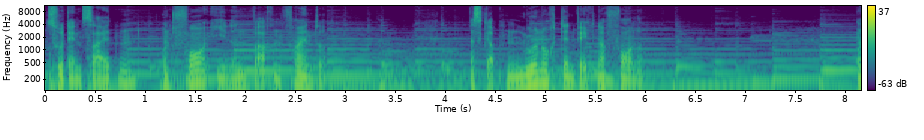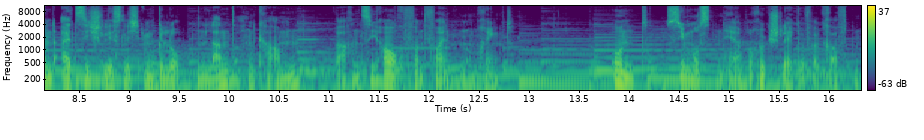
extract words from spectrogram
zu den Seiten und vor ihnen waren Feinde. Es gab nur noch den Weg nach vorne. Und als sie schließlich im gelobten Land ankamen, waren sie auch von Feinden umringt. Und sie mussten herbe Rückschläge verkraften.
